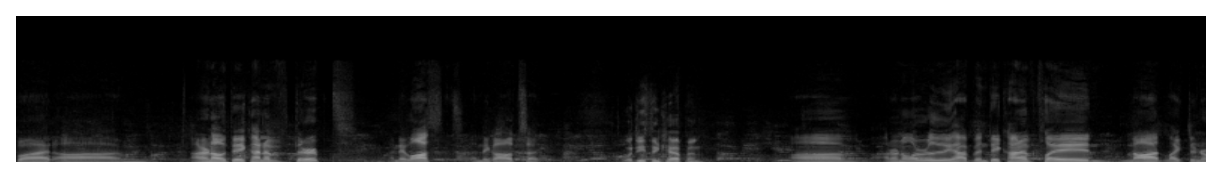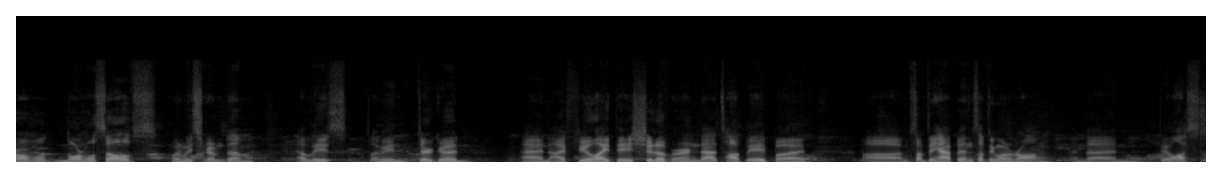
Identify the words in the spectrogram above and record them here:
but um, I don't know. They kind of derped and they lost and they got upset. What do you think happened? Um, I don't know what really happened. They kind of played not like their normal normal selves when we scrimmed them. At least, I mean, they're good, and I feel like they should have earned that top eight, but um, something happened, something went wrong, and then they lost.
